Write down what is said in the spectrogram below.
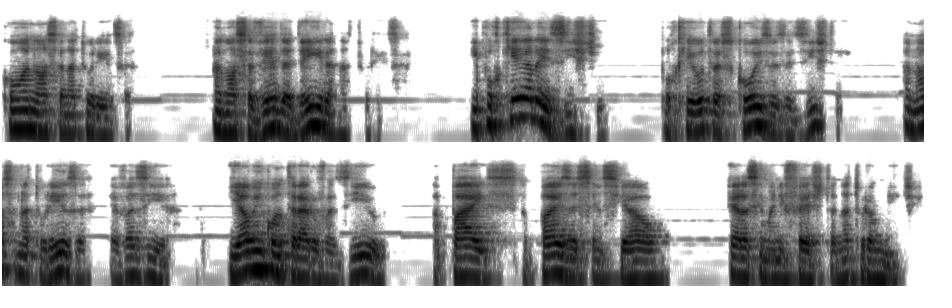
com a nossa natureza, a nossa verdadeira natureza. E por que ela existe? Porque outras coisas existem, a nossa natureza é vazia. E ao encontrar o vazio, a paz, a paz essencial, ela se manifesta naturalmente.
